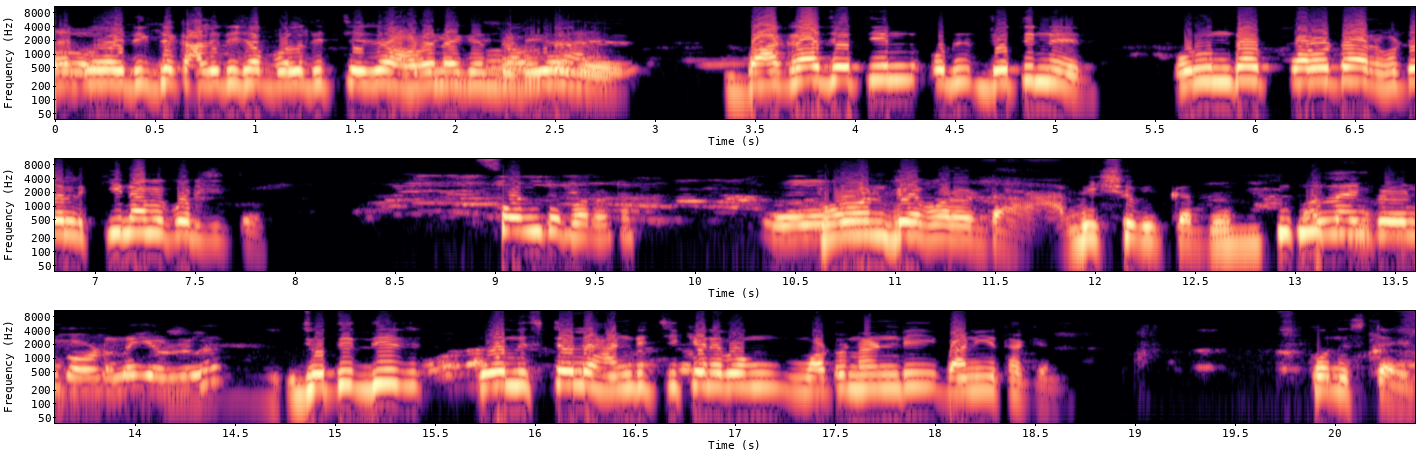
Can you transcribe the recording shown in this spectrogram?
দেখো ওই দিক থেকে কালিদি সব বলে দিচ্ছে যে হবে না কিন্তু ঠিক আছে? বাঘা যতীন যতীনের অরুণদার পরোটার হোটেল কি নামে পরিচিত? ফোন পে পরোটা। ফোন পে পরোটা বিশ্ববিখ্যাত। অনলাইন পেমেন্ট করোটা নাকি ওগুলো জ্যোতির্দির কোন স্টাইলে হান্ডি চিকেন এবং মটন হান্ডি বানিয়ে থাকেন? কোন স্টাইল?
